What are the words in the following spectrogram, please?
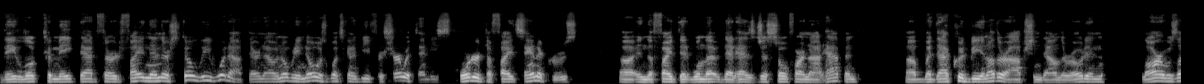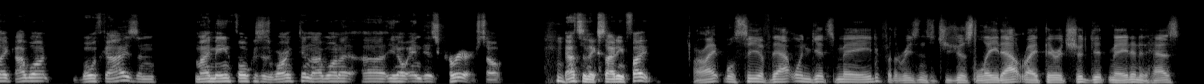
They look to make that third fight, and then there's still Leigh Wood out there. Now nobody knows what's going to be for sure with him. He's ordered to fight Santa Cruz uh, in the fight that will not, that has just so far not happened, uh, but that could be another option down the road. And Lara was like, "I want both guys, and my main focus is Warrington. I want to, uh, you know, end his career." So that's an exciting fight. All right, we'll see if that one gets made for the reasons that you just laid out right there. It should get made, and it has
